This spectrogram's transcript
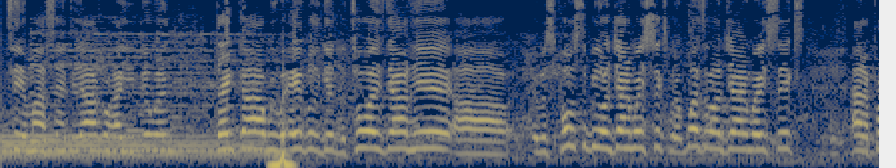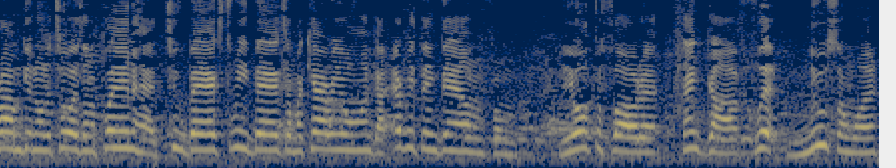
Up, TMI Santiago? How you doing? Thank God we were able to get the toys down here. Uh, it was supposed to be on January 6th, but it wasn't on January 6th. I had a problem getting all the toys on the plane. I had two bags, three bags on my carry-on. Got everything down from New York to Florida. Thank God, Flip knew someone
